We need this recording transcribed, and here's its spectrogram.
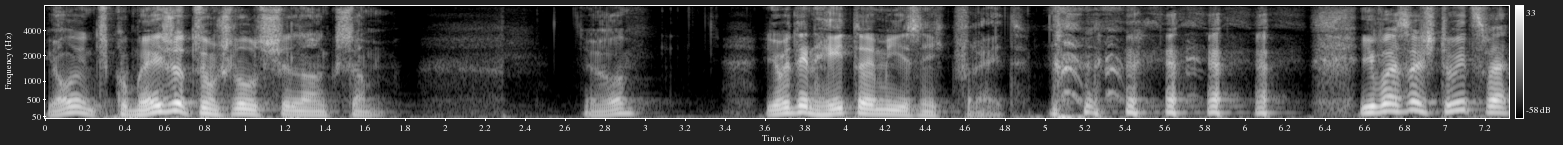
Ja, jetzt komme ich schon zum Schluss schon langsam. Ja. Ja, aber den Hater mir ist nicht gefreut. ich war so stolz, weil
